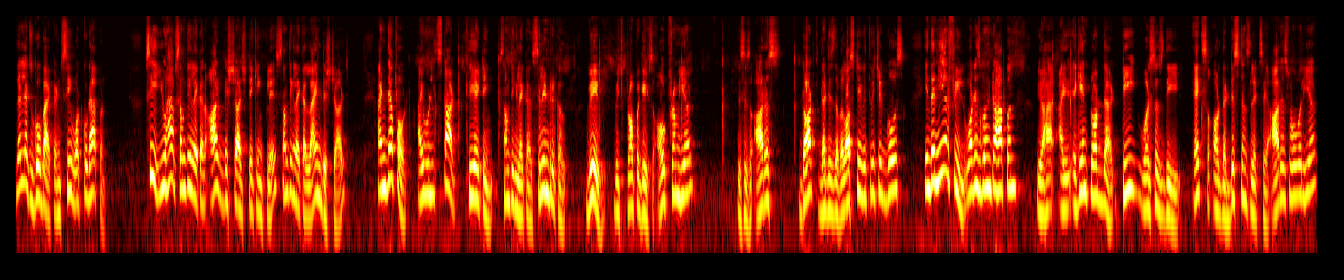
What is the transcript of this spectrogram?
let us go back and see what could happen. See you have something like an arc discharge taking place something like a line discharge and therefore, I will start creating something like a cylindrical wave which propagates out from here. This is Rs dot that is the velocity with which it goes. In the near field what is going to happen? I again plot the t versus the x or the distance let us say Rs over here.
